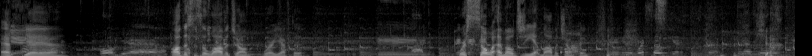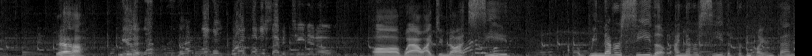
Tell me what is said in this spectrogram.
F yeah. Oh yeah! Oh, this is a lava jump where you have to. Mm, We're so MLG at lava jumping. Dude, we're so good at this stuff. yeah. Yeah. We yeah, did it. We're, we're, on level, we're on level 17, you know. Oh wow, I do not see. We never see the. I never see the freaking iron fence.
